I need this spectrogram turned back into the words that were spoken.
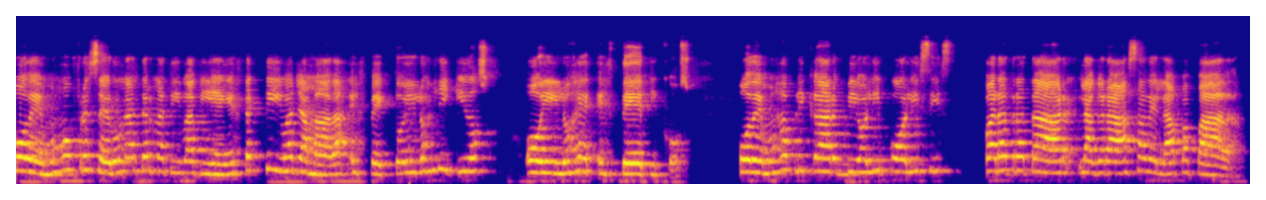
podemos ofrecer una alternativa bien efectiva llamada efecto hilos líquidos o hilos e, estéticos. Podemos aplicar biolipólisis para tratar la grasa de la papada.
